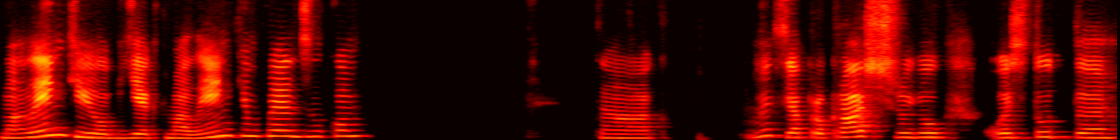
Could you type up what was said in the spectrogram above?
маленький об'єкт маленьким пензликом. Так, ось я прокращую ось тут е,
